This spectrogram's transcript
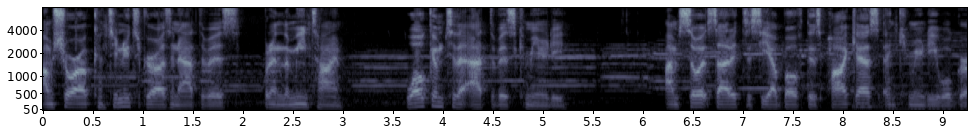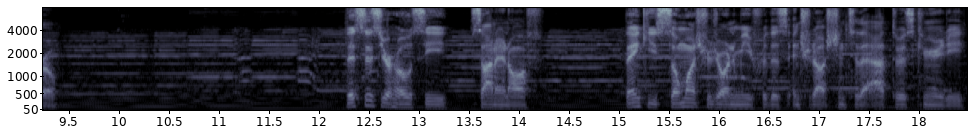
I'm sure I'll continue to grow as an activist, but in the meantime, Welcome to the Activus community. I'm so excited to see how both this podcast and community will grow. This is your host Z signing off. Thank you so much for joining me for this introduction to the Activus community,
